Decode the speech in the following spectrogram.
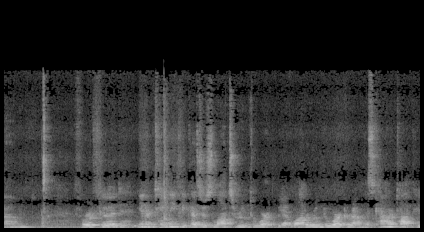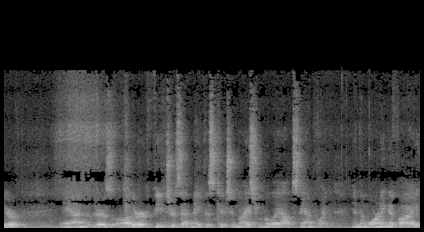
um, for good entertaining because there's lots of room to work. We have a lot of room to work around this countertop here, and there's other features that make this kitchen nice from a layout standpoint. In the morning, if I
